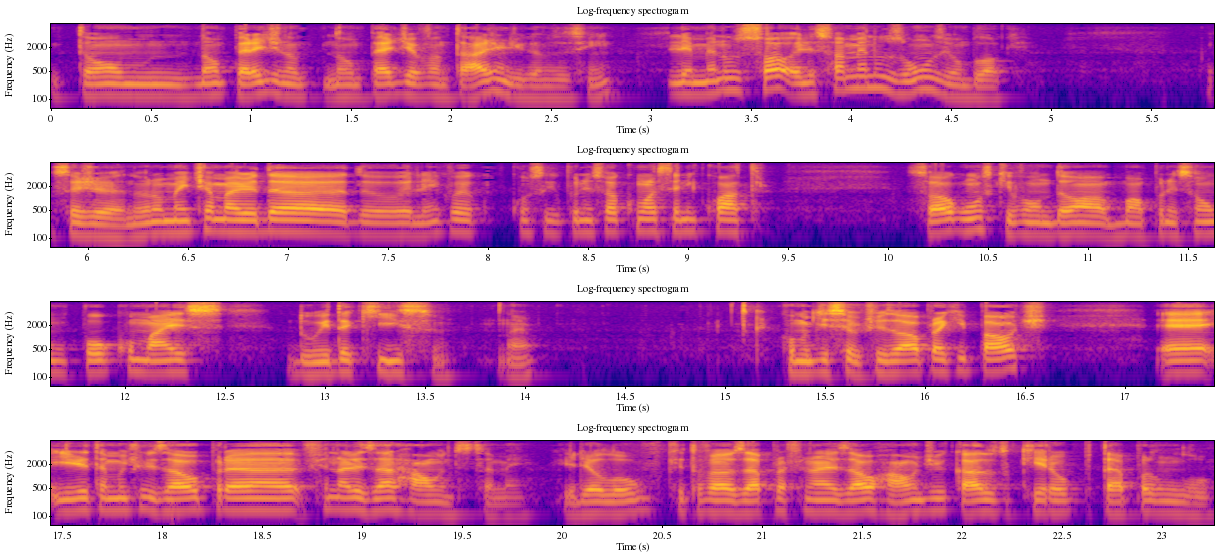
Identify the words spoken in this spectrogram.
então não perde, não, não perde a vantagem, digamos assim. Ele é menos só, ele é só menos 11 um bloco. Ou seja, normalmente a maioria da, do elenco vai conseguir punir só com uma cena em 4. Só alguns que vão dar uma, uma punição um pouco mais doída que isso, né? Como disse, eu utilizava para keep out é, e ele também utilizava para finalizar rounds também. Ele é o low que tu vai usar para finalizar o round caso tu queira optar por um low.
